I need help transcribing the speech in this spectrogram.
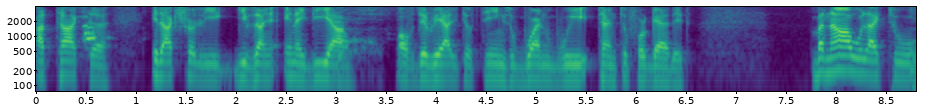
attacked it actually gives an, an idea of the reality of things when we tend to forget it. But now I would like to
